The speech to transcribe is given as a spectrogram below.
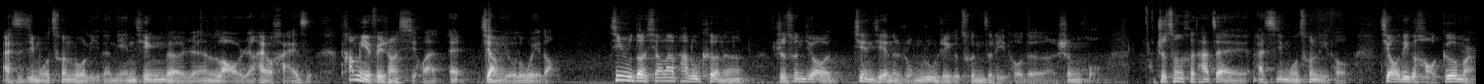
爱斯基摩村落里的年轻的人、老人还有孩子，他们也非常喜欢哎酱油的味道。进入到肖拉帕卢克呢，植村就要渐渐地融入这个村子里头的生活。植村和他在爱斯基摩村里头交的一个好哥们儿，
